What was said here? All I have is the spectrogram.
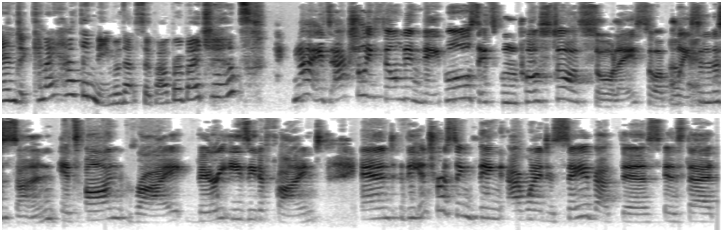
And can I have the name of that soap opera by chance? Yeah, it's actually filmed in Naples. It's Un Posto al Sole, so a place okay. in the sun. It's on Rai, very easy to find. And the interesting thing I wanted to say about this is that,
